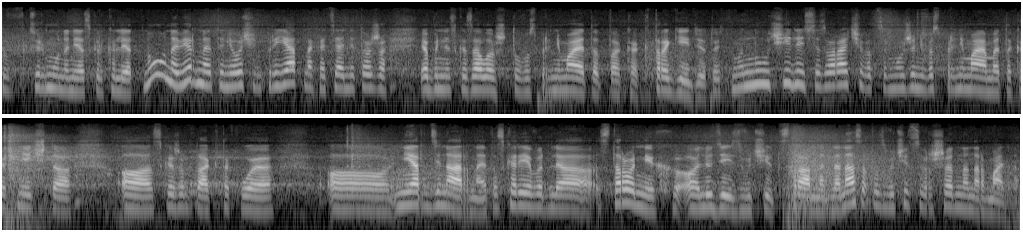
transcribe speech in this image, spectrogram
в тюрьму на несколько лет, ну, наверное, это не очень приятно, хотя они тоже, я бы не сказала, что воспринимают это как трагедию. То есть мы научились изворачиваться, мы уже не воспринимаем это как нечто, э, скажем так, такое э, неординарное. Это скорее вот для сторонних э, людей звучит странно, для нас это звучит совершенно нормально.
